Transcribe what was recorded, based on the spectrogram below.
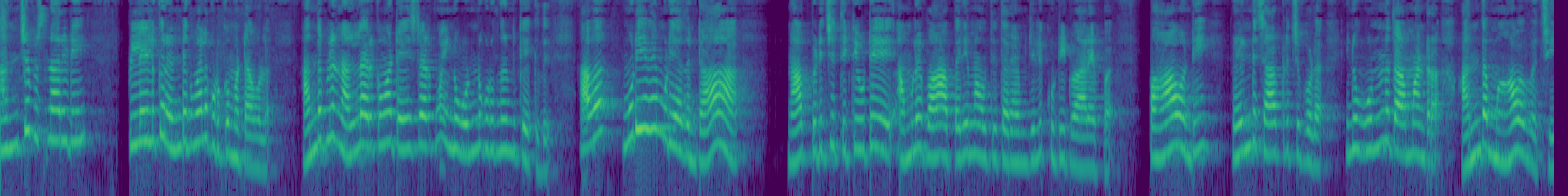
கஞ்சி பிசினாரிடி. பிள்ளைகளுக்கு ரெண்டுக்கு மேலே கொடுக்க மாட்டா அவளை. அந்த பிள்ளை நல்லா இருக்குமா டேஸ்ட்டாக இருக்குமா இன்னும் ஒன்று கொடுங்கன்னு கேட்குது அவள் முடியவே முடியாதுன்ட்டா. நான் பிடிச்சு திட்டி விட்டு அம்மளே வா பெரியம்மா ஊற்றி தரேன் அப்படின்னு சொல்லி கூட்டிகிட்டு வரேன் இப்போ. பாவண்டி ரெண்டு சாப்பிட்டுச்சு போல. இன்னும் ஒன்று தாமான்றா அந்த மாவை வச்சு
